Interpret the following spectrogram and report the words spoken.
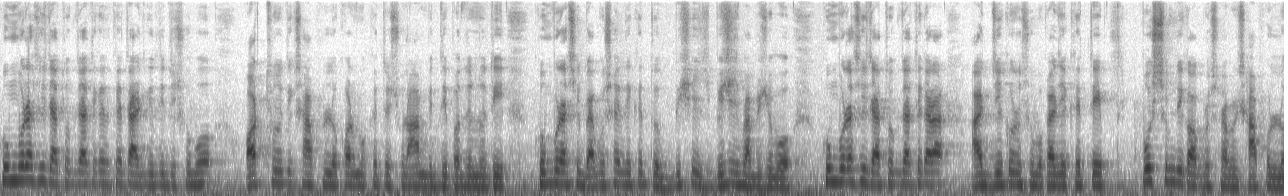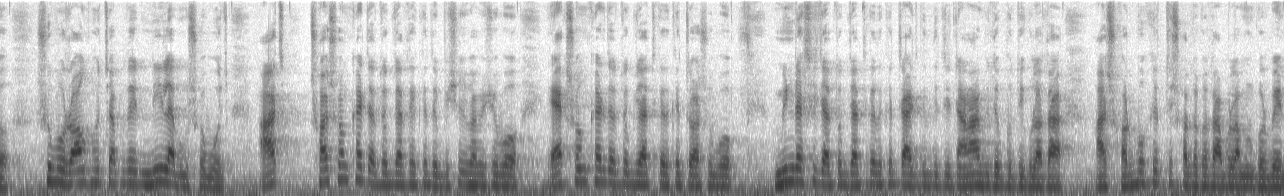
কুম্ভ রাশি জাতক জাতিকার ক্ষেত্রে আজকের দিনটি শুভ। অর্থনৈতিক সাফল্য, কর্মক্ষেত্রে সুনাম বৃদ্ধি, পদোন্নতি কুম্ভ রাশির ব্যবসায়ীদের ক্ষেত্রে বিশেষ, বিশেষভাবে শুভ। কুম্ভ রাশি জাতক জাতিকারা আজ যে কোনো শুভ কাজের ক্ষেত্রে পশ্চিম দিকে অগ্রসর হবে সাফল্য। শুভ রং হচ্ছে আপনাদের নীল এবং সবুজ। আজ ছয় সংখ্যার জাতক জাতকের ক্ষেত্রে বিশেষভাবে শুভ, এক সংখ্যার জাতক জাতিকার ক্ষেত্রে অশুভ, মীন রাশি জাতক জাতিকাদের ক্ষেত্রে আজকের দিনটি নানাবিধ প্রতিকূলতা। আর সর্বক্ষেত্রে সতর্কতা অবলম্বন করবেন,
